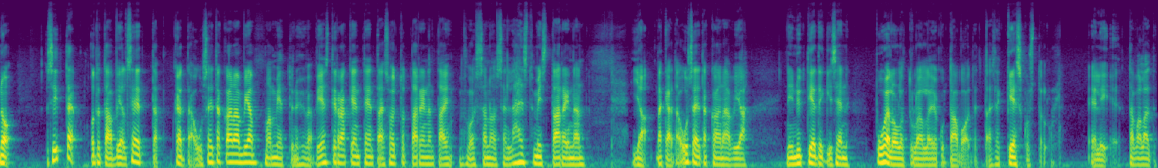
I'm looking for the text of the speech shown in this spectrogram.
No, sitten otetaan vielä se, että käytetään useita kanavia. Mä oon miettinyt hyvän viestirakenteen tai soittotarinan tai voisi sanoa sen lähestymistarinan. Ja mä käytän useita kanavia, niin nyt tietenkin sen puhelulle tulee olla joku tavoite tai se keskustelulle. Eli tavallaan, että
